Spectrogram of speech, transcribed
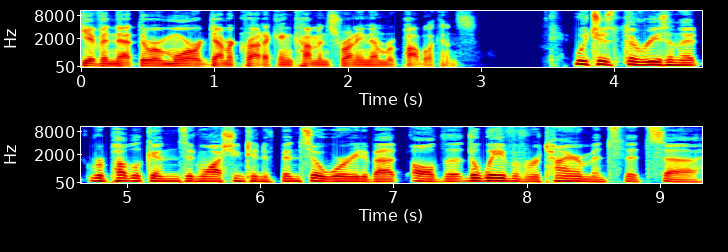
given that there were more Democratic incumbents running than Republicans. Which is the reason that Republicans in Washington have been so worried about all the, the wave of retirements that's uh,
